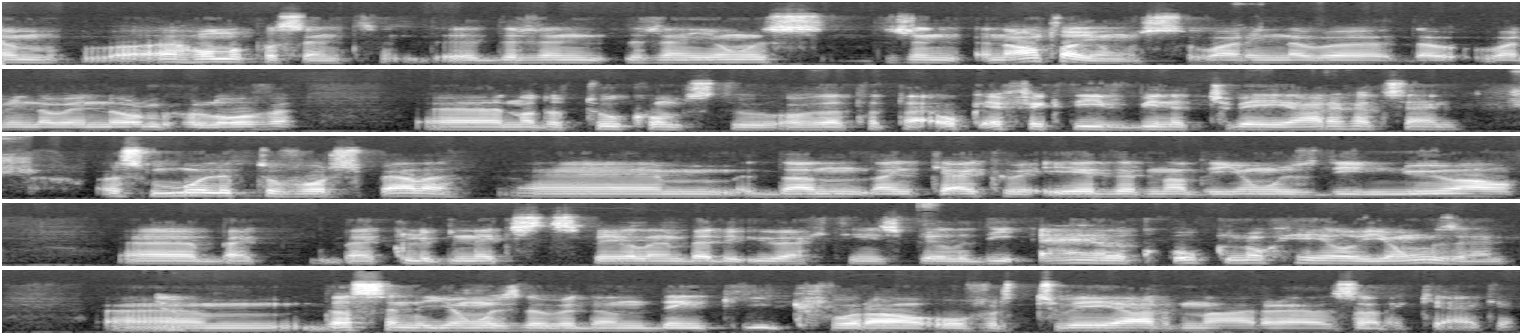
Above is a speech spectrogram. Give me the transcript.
Um, ehm, 100%. Er zijn, er zijn jongens, er zijn een aantal jongens waarin, dat we, dat, waarin dat we enorm geloven naar de toekomst toe. Of dat dat ook effectief binnen twee jaar gaat zijn, is moeilijk te voorspellen. Um, dan, dan kijken we eerder naar de jongens die nu al uh, bij, bij Club Next spelen en bij de U18 spelen, die eigenlijk ook nog heel jong zijn. Um, ja. Dat zijn de jongens dat we dan, denk ik, vooral over twee jaar naar uh, zouden kijken.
